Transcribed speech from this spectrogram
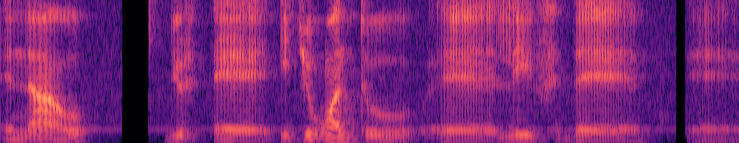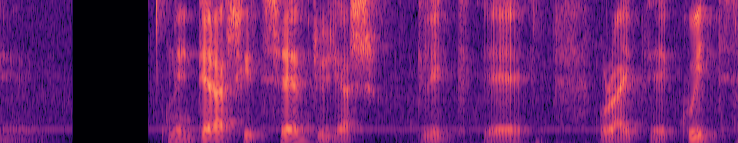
And now you, uh, if you want to uh, leave the uh, the IntelliSeed set you just click uh, write uh, quit.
